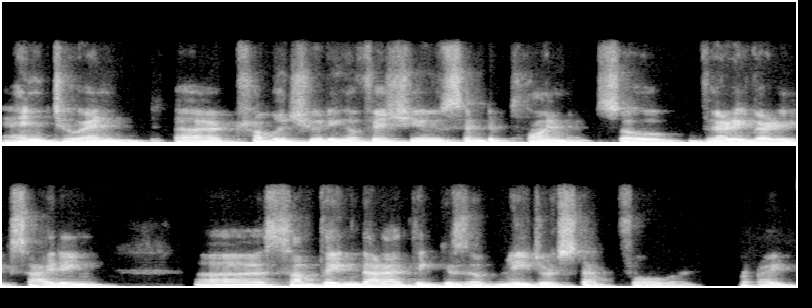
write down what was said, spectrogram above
end-to-end uh, troubleshooting of issues and deployment. So very, very exciting. Uh, something that I think is a major step forward, right?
